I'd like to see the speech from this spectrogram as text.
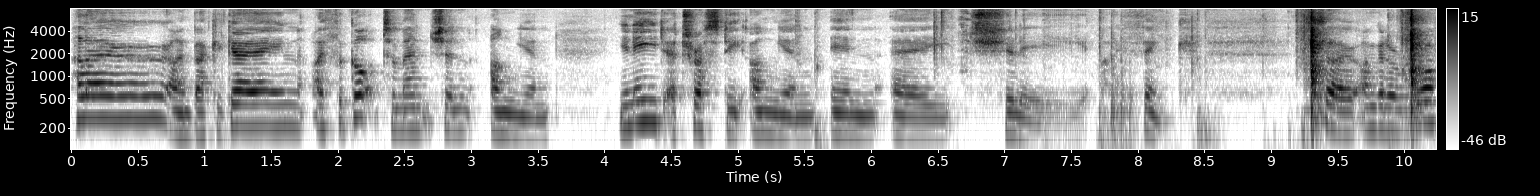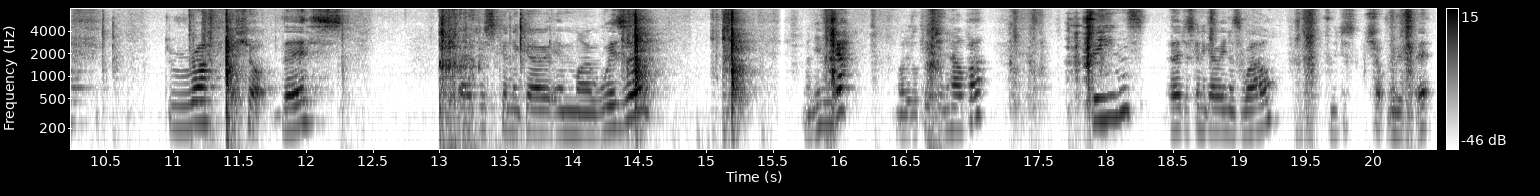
Hello, I'm back again. I forgot to mention onion. You need a trusty onion in a chilli, I think. So I'm going to rough rough chop this they're just going to go in my whizzer. My ninja, my little kitchen helper. Beans, they're just going to go in as well. Me just chop them a bit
